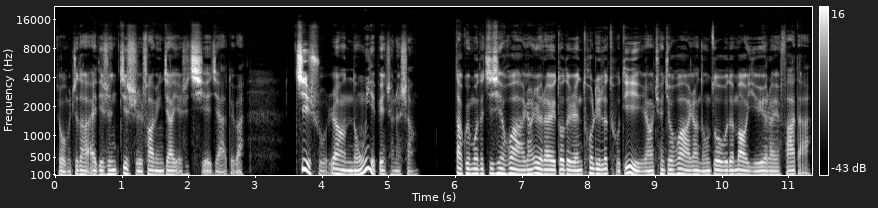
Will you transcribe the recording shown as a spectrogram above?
就我们知道，爱迪生既是发明家，也是企业家，对吧？技术让农也变成了商，大规模的机械化让越来越多的人脱离了土地，然后全球化让农作物的贸易越来越发达，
